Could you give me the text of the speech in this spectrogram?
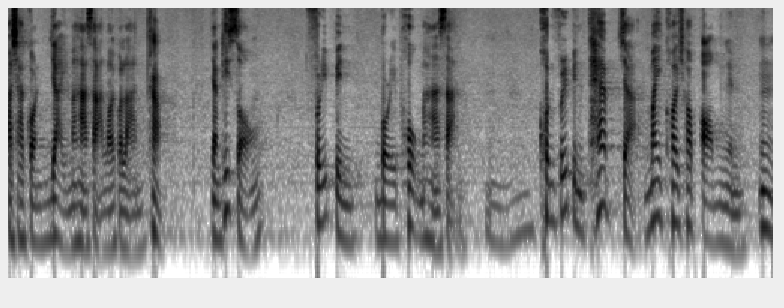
ประชากรใหญ่มหาศาลร้อยกว่าล้านครับ อย่างที่สองฟิลิปปินส์บริโภคมหาศาลคนฟิลิปปินส์แทบจะไม่ค่อยชอบออมเงินอืม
